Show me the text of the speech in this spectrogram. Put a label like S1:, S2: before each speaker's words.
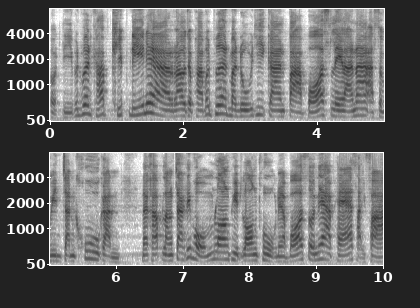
S1: สวัสดีเพื่อนๆครับ คลิปนี้เนี่ยเราจะพาเพื่อนๆมาดูวิธีการปราบบอสเลลาน่าอัศวินจันทร์คู่กันนะครับหลังจากที่ผมลองผิดลองถูกเนี่ยบอสตัวเนี้ยแพ้สายฟ้า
